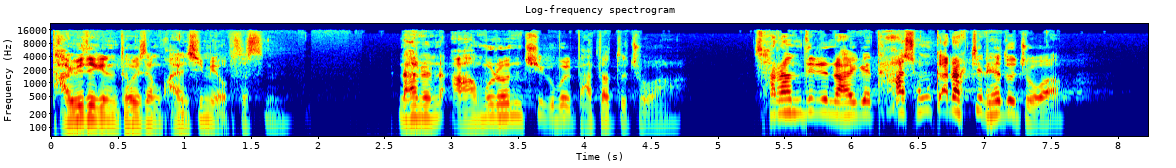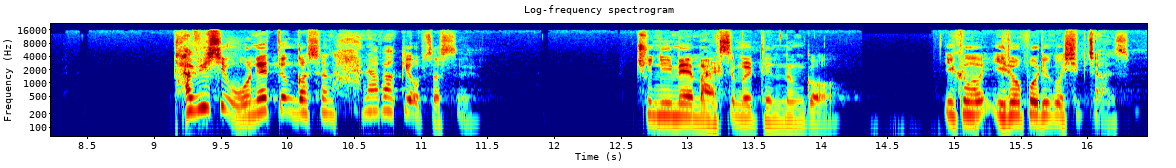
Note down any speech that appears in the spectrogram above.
다윗에게는 더 이상 관심이 없었습니다. 나는 아무런 취급을 받아도 좋아. 사람들이 나에게 다 손가락질 해도 좋아. 다윗이 원했던 것은 하나밖에 없었어요. 주님의 말씀을 듣는 거, 이거 잃어버리고 싶지 않습니다.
